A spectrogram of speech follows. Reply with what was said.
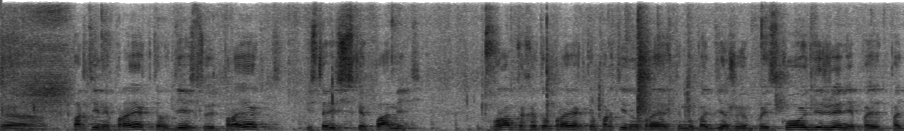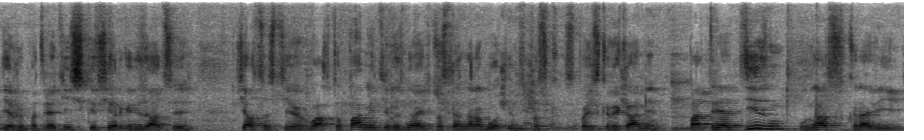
э, партийных проектов действует проект «Историческая память» В рамках этого проекта, партийного проекта, мы поддерживаем поисковое движение, поддерживаем патриотические все организации. В частности, вахту памяти, вы знаете, постоянно работаем с поисковиками. Патриотизм у нас в крови.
